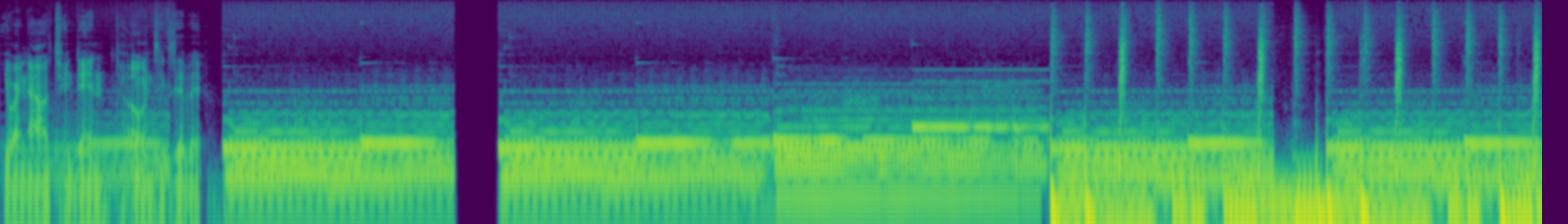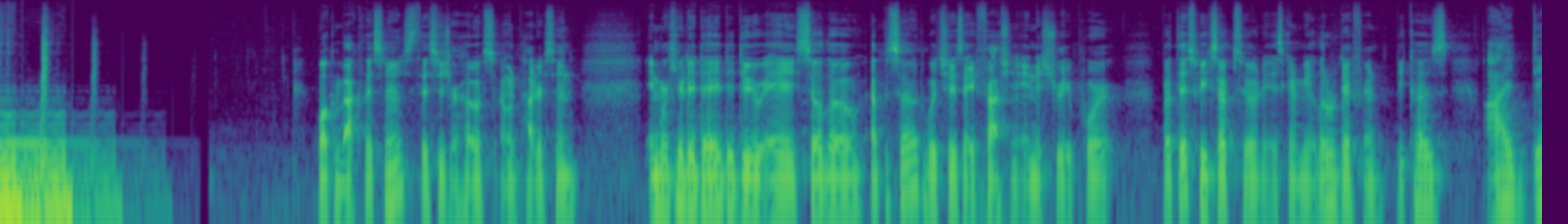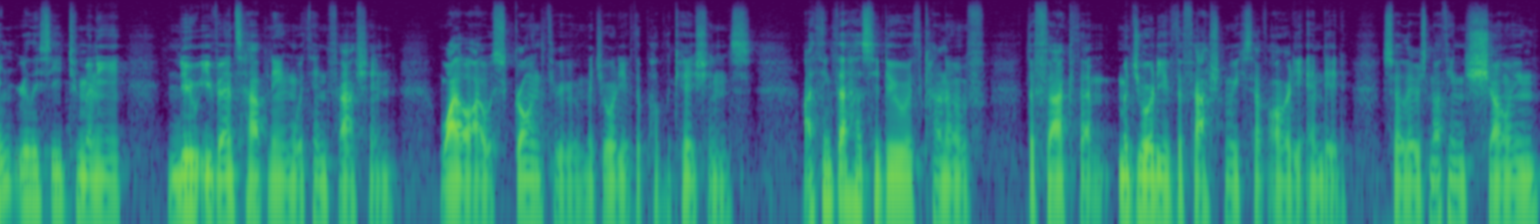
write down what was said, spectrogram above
You are now tuned in to Owen's Exhibit. Welcome back, listeners. This is your host, Owen Patterson, and we're here today to do a solo episode, which is a fashion industry report. But this week's episode is going to be a little different because I didn't really see too many new events happening within fashion while I was scrolling through majority of the publications. I think that has to do with kind of the fact that majority of the fashion weeks have already ended, so there's nothing showing.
